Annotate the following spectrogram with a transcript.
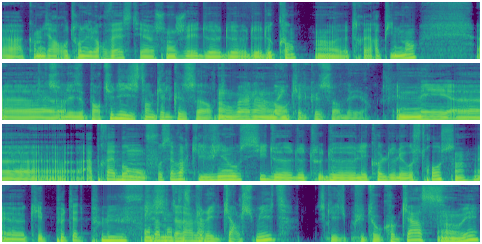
à comment dire, à retourner leur veste et à changer de, de, de, de camp hein, très rapidement. Euh, Ce sont des opportunistes en quelque sorte. Voilà, bon, En quelque sorte d'ailleurs. Mais euh, après, bon, faut savoir qu'il vient aussi de, l'école de Léo Strauss, hein, euh, qui est peut-être plus fondamentale. C'est inspiré de Carl Schmitt, ce qui est plutôt cocasse. Ah oui.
